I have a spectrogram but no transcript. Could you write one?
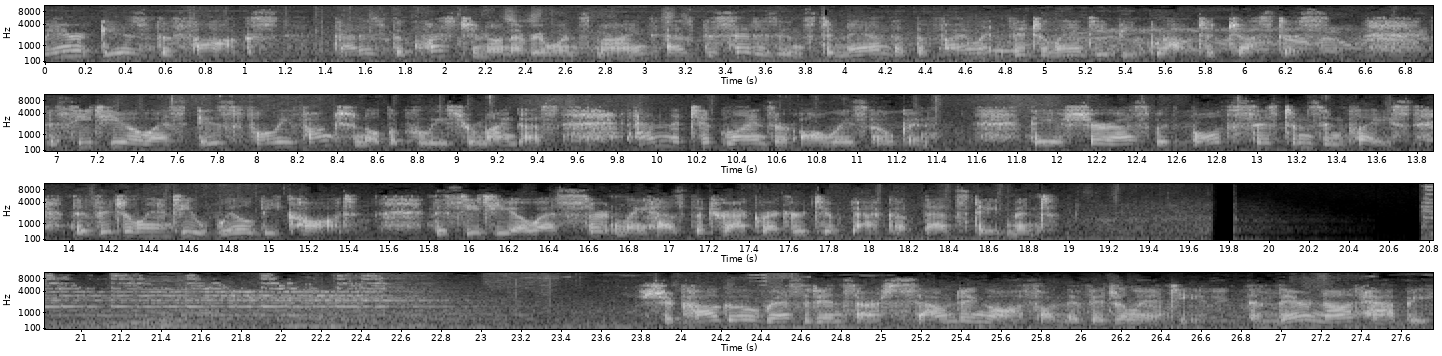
Where is the fox? That is the question on everyone's mind as the citizens demand that the violent vigilante be brought to justice. The CTOS is fully functional, the police remind us, and the tip lines are always open. They assure us with both systems in place, the vigilante will be caught. The CTOS certainly has the track record to back up that statement. Chicago residents are sounding off on the vigilante, and they're not happy.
